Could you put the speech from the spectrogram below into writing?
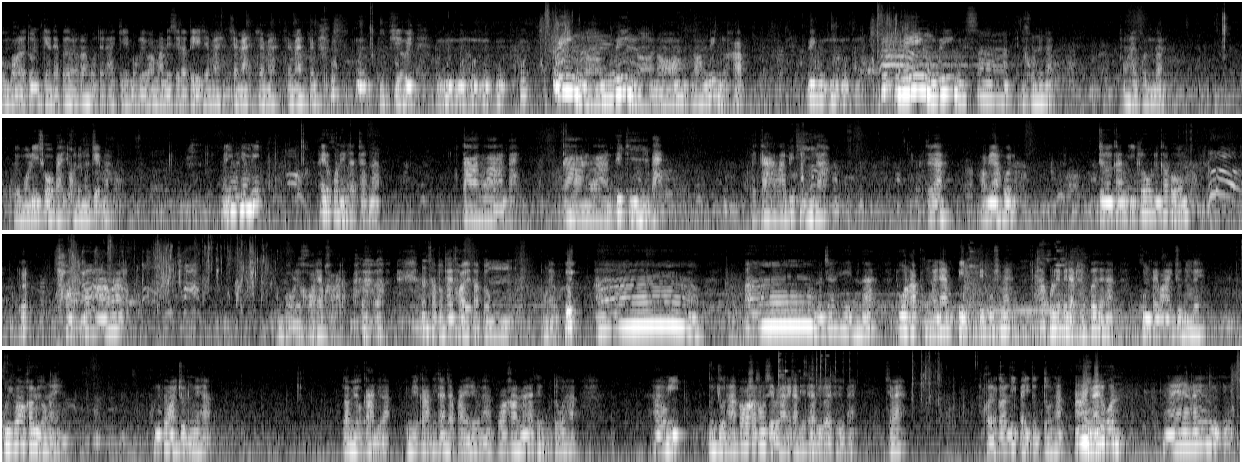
ผมบอกแล้วต้นเกมแถบเพิ่มแล้วก็หัวแต่ท้ายเกมบอกเลยว่ามันเดเซลติใช่ไหมใช่ไหมใช่ไหมใช่ไหมใช่ไหมเขียววิ่งเหรอวิ่งเหรอน้องน้องวิ่งเหรอครับ วิ่งมึงมึงวิ่งวิ่งซาอีกคนนึงอะต้องหาอีกคนก่อนหรือโมลี่โชว์ไปอีกคนนึงมันเก็บนะมานี่มานี่มานี่ให้ทุกคนเห็นชัดๆนะกลางลานไปกลางลานพิธีไป ไปกลางลานพิธีนะ เจอกันพร้อมยังคุณ เจอกันอีกโลกหนึ่งครับผมก็ถอดมะพร้าวอะผมบอกเลยคอแทบขาดอะมันสับตรงท้ายทอยสับตรงตรงไหนเฮ้ยอ้าวอ้าวมันจะเห็นนะทุกคนครับผมไม่แน่ปิดปิดปุ๊บใช่ไหมถ้าคุณเล่นเป็นแบบเทปเปอร์นะคุณไปวางจุดหนึ่งเลย คุณคิดว่าเขาอยู่ตรงไหน คุณไปวางจุดหนึ่งเลยฮะ เรามีโอกาสอยู่แล้วมีโอกาสที่การจะไปได้อยู่แล้วเพราะว่าเขาไม่ได้ถึงประตูนะฮะถ้าตรงนี้หนึ่งจุดฮะเพราะว่าเขาต้องเสียเวลาในการที่แถบอยู่แล้วถือไหมใช่ไหมขอแล้วก็รีบไปอีกตึกตูนฮะอ้าวเห็นไหมทุกคนยังไงยังไง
